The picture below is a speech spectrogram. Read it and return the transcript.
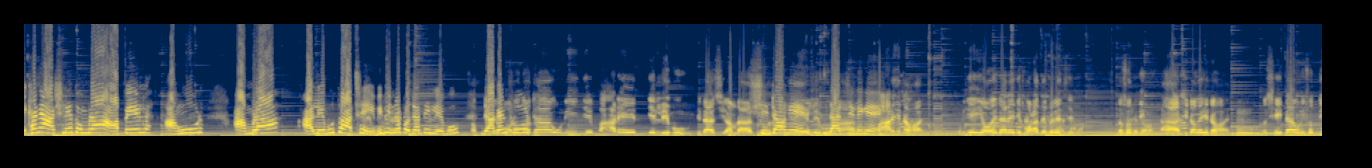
এখানে আসলে তোমরা আপেল আঙ্গুর আমরা আর লেবু তো আছেই বিভিন্ন প্রজাতির লেবু fruit। কথা, উনি যে পাহাড়ের যে লেবু যেটা আমরা শিটং এ দার্জিলিং এ পাহাড়ে যেটা হয় উনি যে এই ওয়েদারে যে করাতে পেরেছে সত্যি হ্যাঁ। এ যেটা হয় তো সেইটা উনি সত্যি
